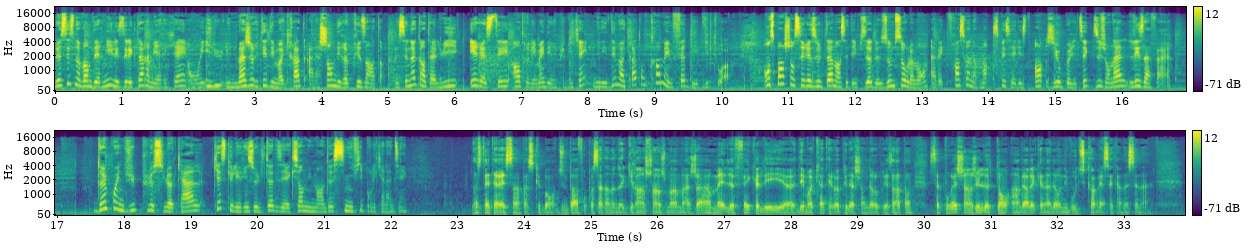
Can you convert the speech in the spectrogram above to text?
Le 6 novembre dernier, les électeurs américains ont élu une majorité démocrate à la Chambre des représentants. Le Sénat, quant à lui, est resté entre les mains des républicains, mais les démocrates ont quand même fait des victoires. On se penche sur ces résultats dans cet épisode de Zoom sur le monde avec François Normand, spécialiste en géopolitique du journal Les Affaires. D'un point de vue plus local, qu'est-ce que les résultats des élections de mi-mandat signifient pour les Canadiens? Là, c'est intéressant parce que, bon, d'une part, il ne faut pas s'attendre à de grands changements majeurs, mais le fait que les euh, démocrates aient repris la Chambre des représentants, ça pourrait changer le ton envers le Canada au niveau du commerce international.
